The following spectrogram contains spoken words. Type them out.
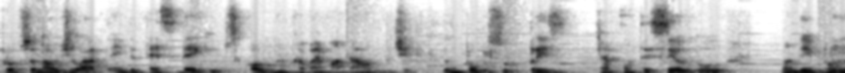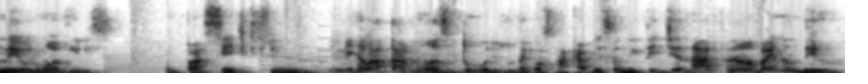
profissional de lá ainda tem essa ideia que o psicólogo nunca vai mandar algo do tipo, fica um pouco surpreso. Que aconteceu do. Mandei para um neuro uma vez. Um paciente que tinha. Ele relatava umas dores, um negócio na cabeça, eu não entendia nada. Falei, não, vai no neuro.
